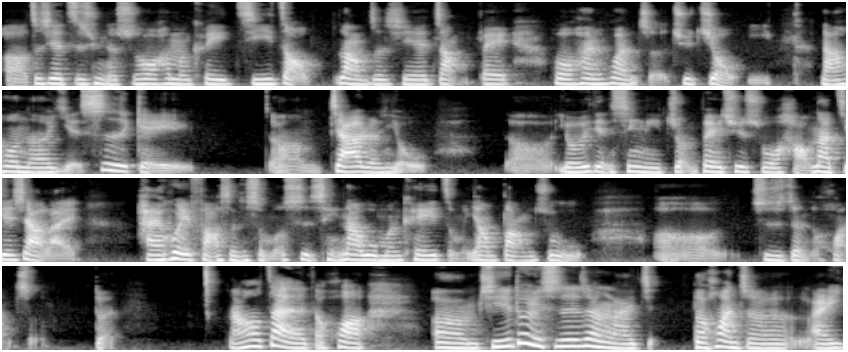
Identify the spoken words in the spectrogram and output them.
呃这些资讯的时候，他们可以及早让这些长辈或患患者去就医，然后呢，也是给嗯、家人有呃有一点心理准备，去说好，那接下来还会发生什么事情？那我们可以怎么样帮助呃失智症的患者？对，然后再来的话。嗯，其实对于失智症来讲的患者来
